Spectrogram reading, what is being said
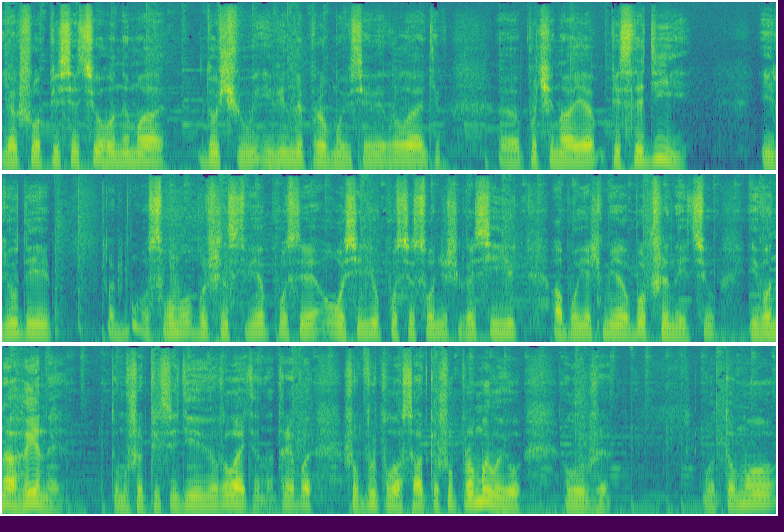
Якщо після цього немає дощу і він не промився євролайтинг, е, починає після дії. І люди в своєму більшинстві після осінню, після соняшника сіють або ячмінь, або пшеницю, і вона гине. Тому що після дії євролайтинга треба, щоб випала осадка, щоб промило його глубже. От, тому,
